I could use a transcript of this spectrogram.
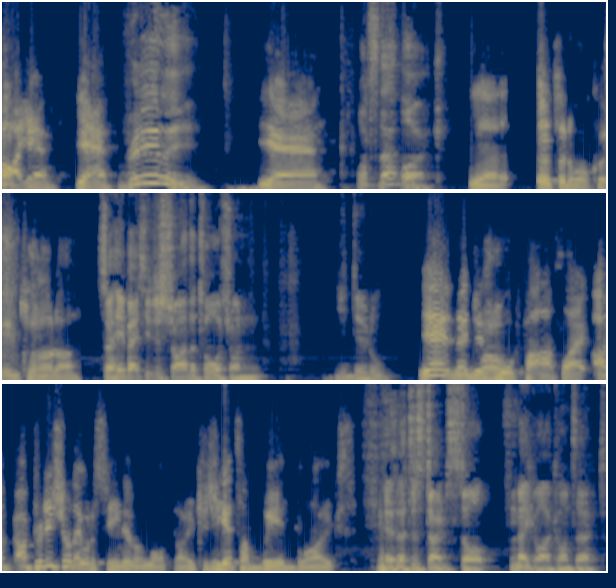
Oh yeah, yeah, Really? yeah, What's that like? yeah. It's an awkward encounter. So he basically just shined the torch on your doodle. Yeah, and then just Well- walked past. Like I'm, I'm pretty sure they would have seen it a lot though, because you get some weird blokes. Yeah, that just don't stop. Make eye contact.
